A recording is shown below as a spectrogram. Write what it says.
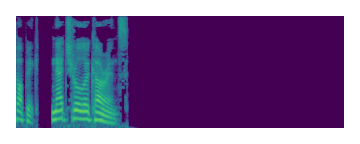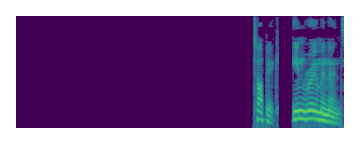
Topic: Natural occurrence. Topic: In ruminants.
